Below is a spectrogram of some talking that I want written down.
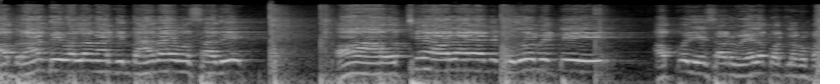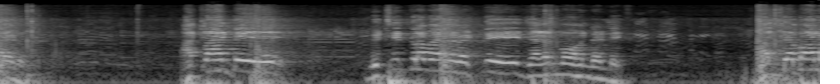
ఆ బ్రాందీ వల్ల నాకు ఇంత ఆదాయం వస్తుంది. ఆ వచ్చే ఆదాయాన్ని కుదువబెట్టి అప్పు చేశాడు వేల కోట్ల రూపాయలు. అట్లాంటి విచిత్రమైన వ్యక్తి జగన్మోహన్ రెడ్డి. మద్యపాన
